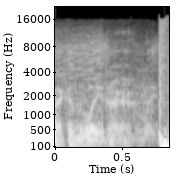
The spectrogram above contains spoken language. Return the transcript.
Second later.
